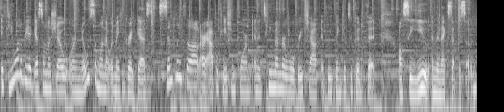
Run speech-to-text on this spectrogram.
if you want to be a guest on the show or know someone that would make a great guest, simply fill out our application form and a team member will reach out if we think it's a good fit. I'll see you in the next episode.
